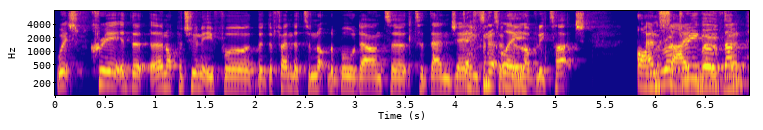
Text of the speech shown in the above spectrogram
which created the, an opportunity for the defender to knock the ball down to, to Dan James. He took a lovely touch. On and Rodrigo done.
